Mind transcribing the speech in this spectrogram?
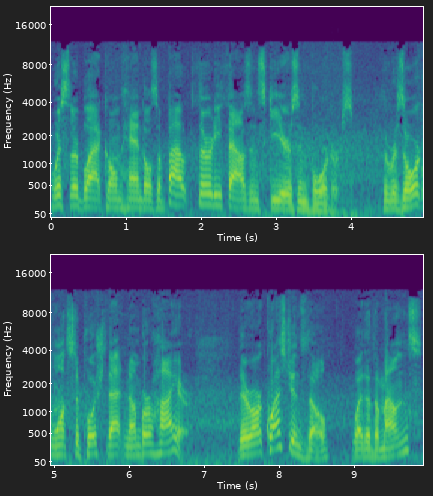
Whistler Blackcomb handles about 30,000 skiers and boarders. The resort wants to push that number higher. There are questions, though, whether the mountains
